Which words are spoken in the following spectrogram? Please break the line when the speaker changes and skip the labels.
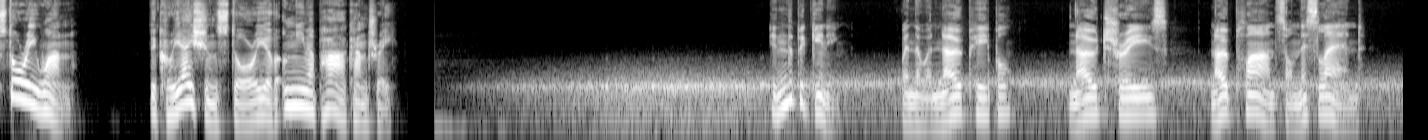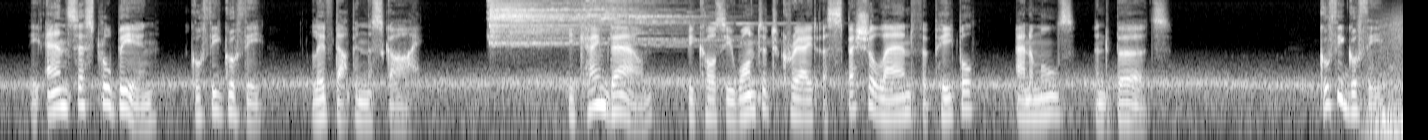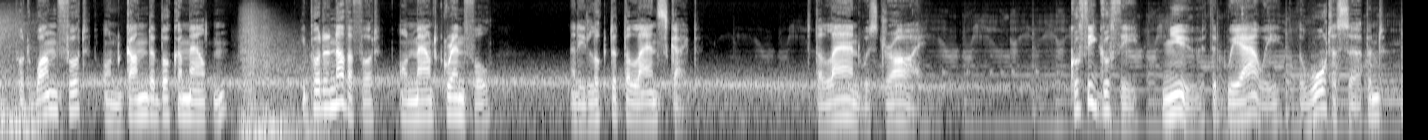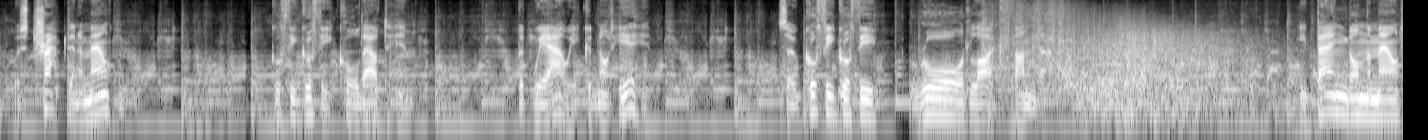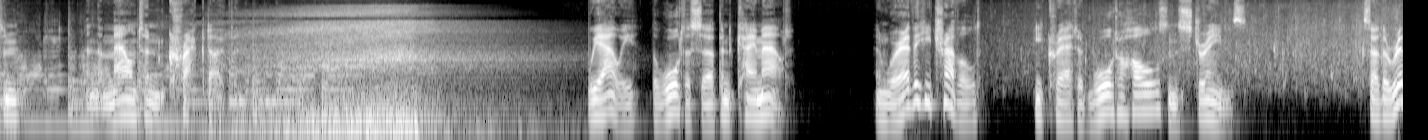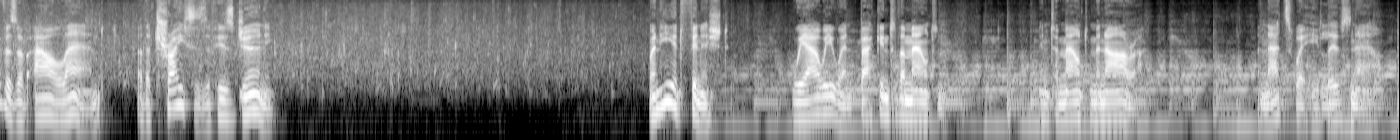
Story 1 The creation story of Ngiyampaa country.
In the beginning, when there were no people, no trees, no plants on this land, the ancestral being, Guthi Guthi, lived up in the sky. He came down because he wanted to create a special land for people, animals, and birds. Guthi Guthi put one foot on Gundabooka Mountain, he put another foot on Mount Grenfell, and he looked at the landscape. But the land was dry. Guthi Guthi knew that Wiawi, the water serpent, was trapped in a mountain. Guthi Guthi called out to him, but Wiawi could not hear him. So Guthi Guthi roared like thunder. He banged on the mountain, and the mountain cracked open. Wiawi, the water serpent, came out, and wherever he travelled, he created water holes and streams. So the rivers of our land are the traces of his journey. When he had finished, Wiawi went back into the mountain, into Mount Manara, and that's where he lives now.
